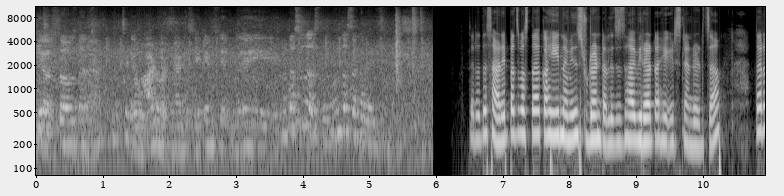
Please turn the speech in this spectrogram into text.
हे असं होतं ना ते हार्ड वाटलं आणि सेकंड स्टेपमध्ये तसंच असतं म्हणून तसं करायचं. तर आता साडेपाच वाजता काही नवीन स्टुडंट आले जसं हा विराट आहे एट स्टँडर्डचा तर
